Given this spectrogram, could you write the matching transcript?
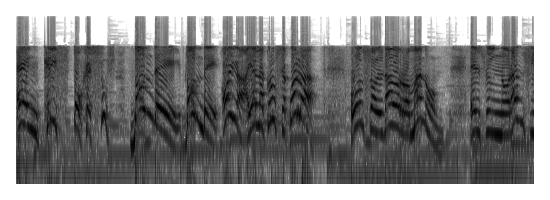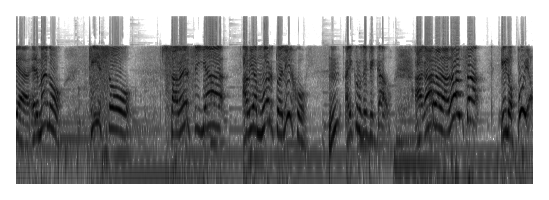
en Cristo Jesús. ¿Dónde? ¿Dónde? Oiga, allá en la cruz, ¿se acuerda? Un soldado romano, en su ignorancia, hermano, quiso saber si ya había muerto el hijo, ahí crucificado. Agarra la lanza y lo puya.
